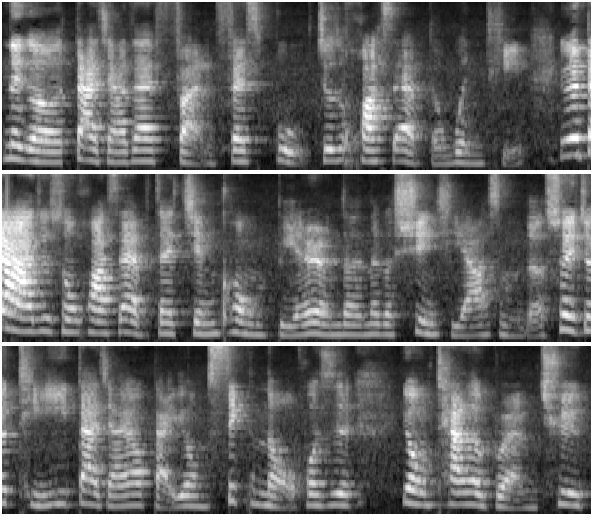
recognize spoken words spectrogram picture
那个大家在反 Facebook，就是 WhatsApp 的问题，因为大家就说 WhatsApp 在监控别人的那个讯息啊什么的，所以就提议大家要改用 Signal 或是用 Telegram 去。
